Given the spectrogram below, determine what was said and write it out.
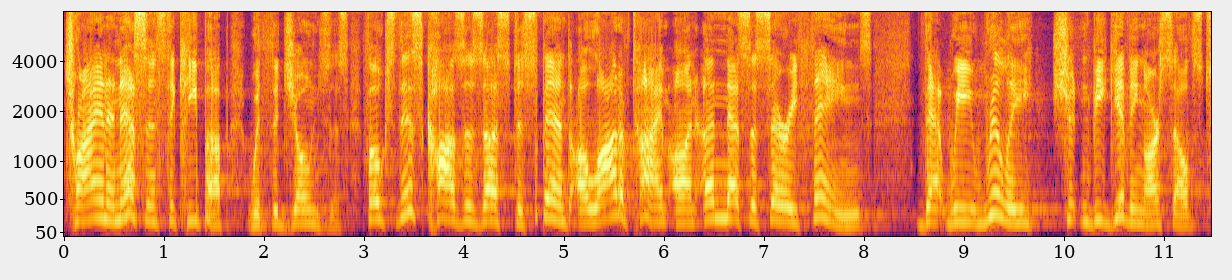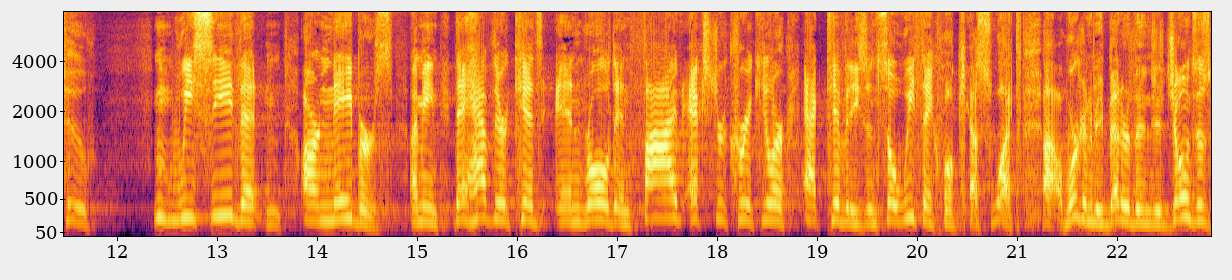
Trying, in essence, to keep up with the Joneses. Folks, this causes us to spend a lot of time on unnecessary things that we really shouldn't be giving ourselves to. We see that our neighbors, I mean, they have their kids enrolled in five extracurricular activities. And so we think, well, guess what? Uh, we're going to be better than the Joneses.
